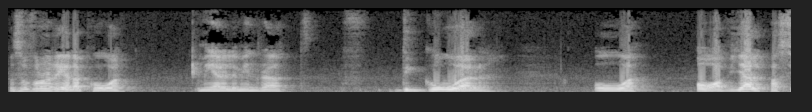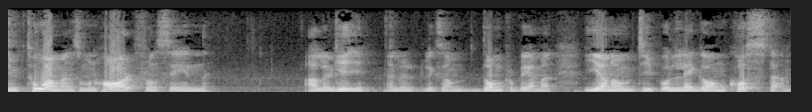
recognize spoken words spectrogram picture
Och så får hon reda på mer eller mindre att det går att avhjälpa symptomen som hon har från sin allergi. Eller liksom de problemen. Genom typ att lägga om kosten.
